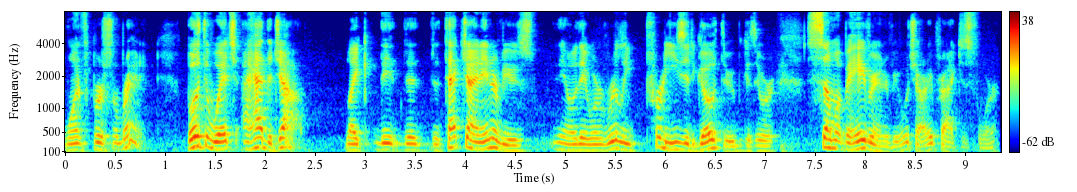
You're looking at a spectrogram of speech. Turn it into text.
one for personal branding. Both of which I had the job like the, the, the tech giant interviews, you know, they were really pretty easy to go through because they were somewhat behavior interview, which I already practiced for.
